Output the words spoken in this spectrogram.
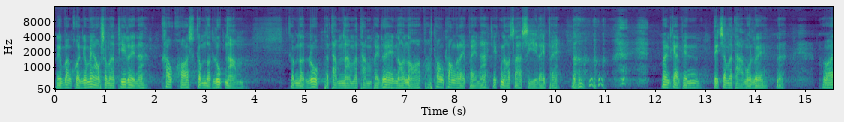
หรือบางคนก็ไม่เอาสมาธิเลยนะ เข้าคอร์สกำหนดรูปนามกำหนดรูปประธรรมนามมาทำไปด้วยหนอหนอท่องท่องอะไรไปนะเช็คหนอสาสีอะไรไปมันกลายเป็นติดสมถะหมดเลยนะเพราะว่า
